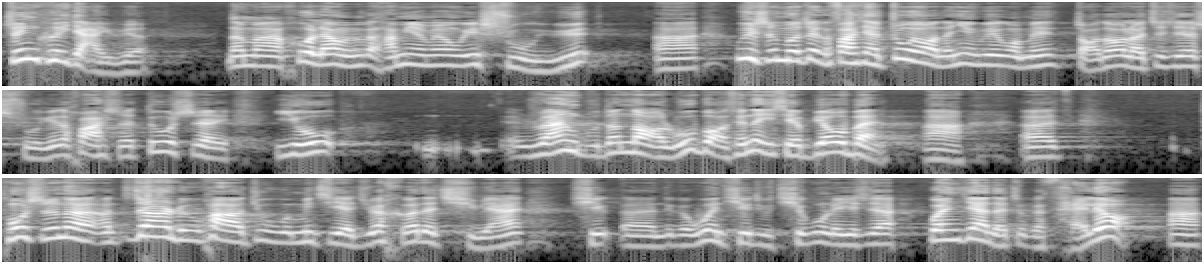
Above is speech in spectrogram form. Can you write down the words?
真盔甲鱼。那么后来我们把它命名为鼠鱼。啊，为什么这个发现重要呢？因为我们找到了这些属于的化石，都是由软骨的脑颅保存的一些标本啊。呃，同时呢，这样的话就我们解决核的起源提呃这个问题就提供了一些关键的这个材料啊。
